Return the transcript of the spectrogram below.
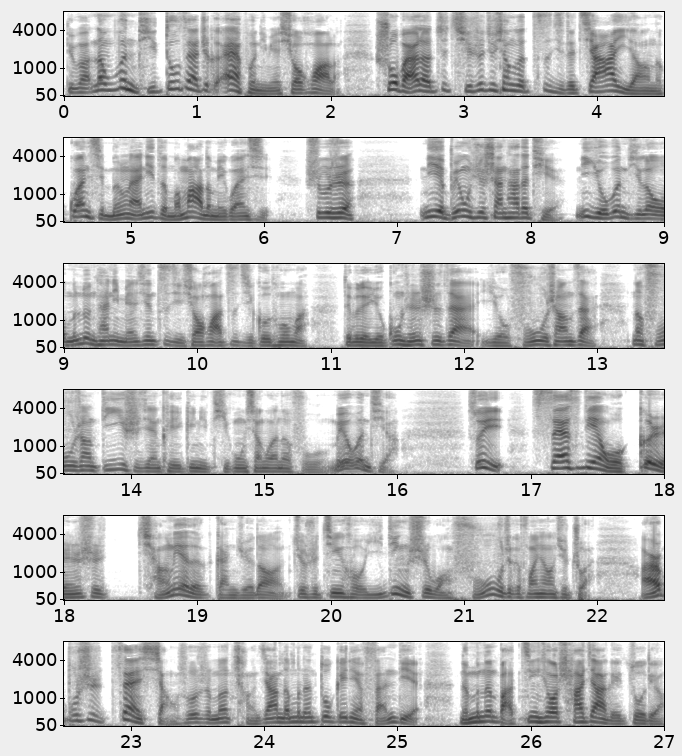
对吧？那问题都在这个 app 里面消化了。说白了，这其实就像个自己的家一样的，关起门来你怎么骂都没关系，是不是？你也不用去删他的帖，你有问题了，我们论坛里面先自己消化、自己沟通嘛，对不对？有工程师在，有服务商在，那服务商第一时间可以给你提供相关的服务，没有问题啊。所以 4S 店，我个人是。强烈的感觉到，就是今后一定是往服务这个方向去转，而不是在想说什么厂家能不能多给点返点，能不能把经销差价给做掉。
